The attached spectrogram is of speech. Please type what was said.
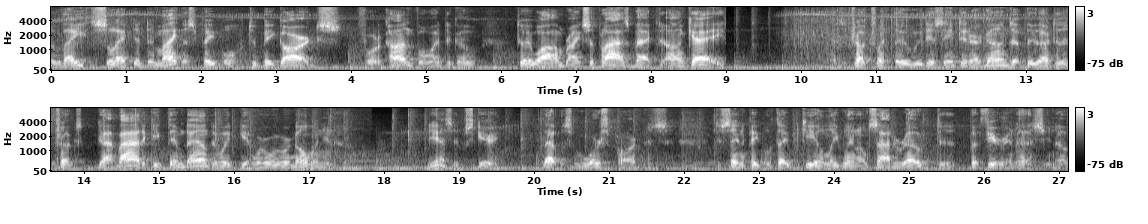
So they selected the maintenance people to be guards for a convoy to go to Iwa and bring supplies back to An Khe. As the trucks went through, we just emptied our guns up through there till the trucks got by to keep them down till we'd get where we were going, you know. Yes, it was scary. That was the worst part, is just seeing the people that they would kill and leave laying on the side of the road to put fear in us, you know,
